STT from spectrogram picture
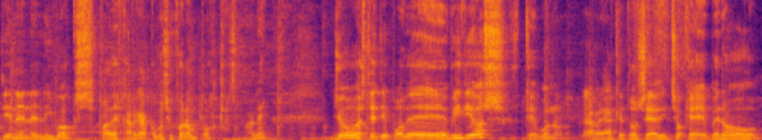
tienen en iBox para descargar como si fuera un podcast, ¿vale? Yo este tipo de vídeos, que bueno, la verdad que todo se ha dicho, que Vero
